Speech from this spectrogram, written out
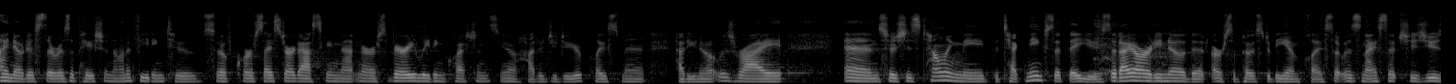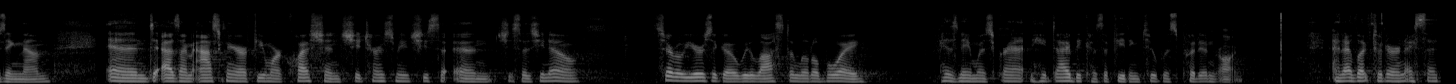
I noticed there was a patient on a feeding tube. So, of course, I started asking that nurse very leading questions. You know, how did you do your placement? How do you know it was right? And so she's telling me the techniques that they use that I already know that are supposed to be in place. So it was nice that she's using them. And as I'm asking her a few more questions, she turns to me and she, sa- and she says, You know, several years ago we lost a little boy. His name was Grant, and he died because a feeding tube was put in wrong. And I looked at her and I said,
